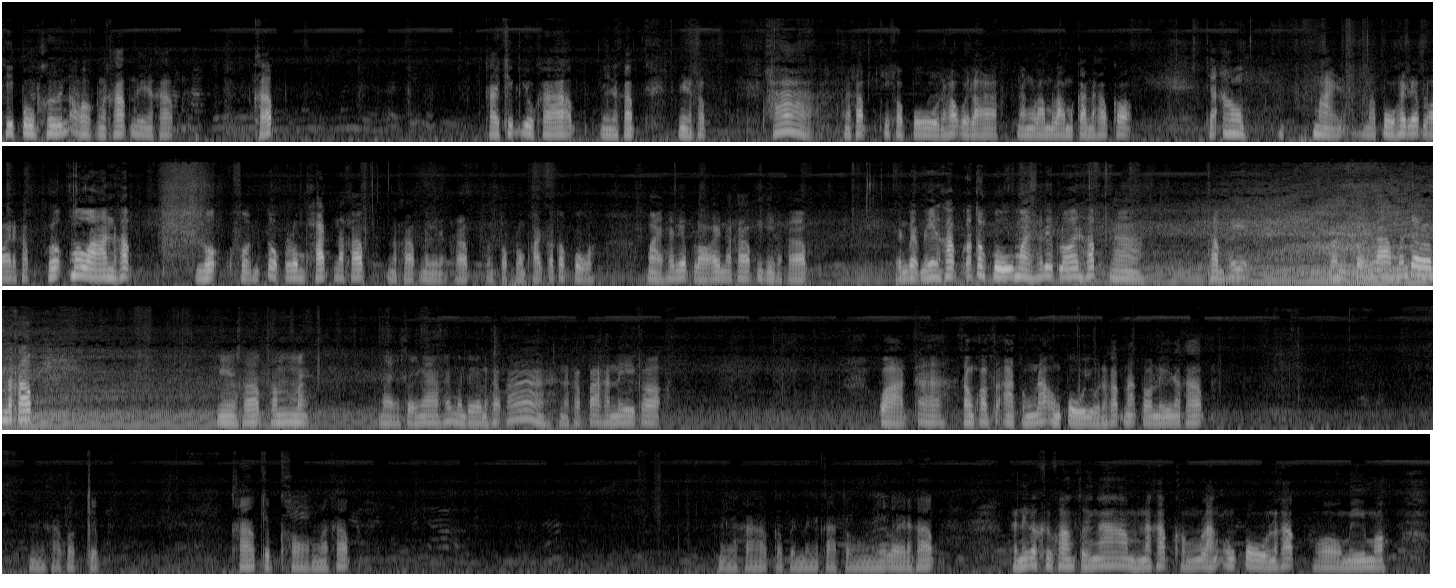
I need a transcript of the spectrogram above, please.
ที่ปูพื้นออกนะครับนี่นะครับครับถ่ายคลิปอยู่ครับนี่นะครับนี่นะครับ ผ้านะครับที่เขาปูนะครับ เวลานางลำลำกันนะครับ ก็จะเอาใหม่มาปูให้เรียบร้อยนะครับ เพราะเมื่อวานนะครับลฝนตกลมพัดนะครับนะครับ นี่นะครับฝนตกลมพัดก็ต้องปูใหม่ให้เรียบร้อยนะครับ นี่นะครับ เป็นแบบนี้นะครับ ก็ต้องปูใหม่ให้เรียบร้อยครับอ่าทำให้มันสวยงามเหมือนเดิมนะครับ นี่นะครับทำใหม่ใหม่สวยงามให้เหมือนเดิมนะครับอ่านะครับ ป้าฮันนี่ก็ กวาดอ่าทำความสะอาดตรงหน้าองค์ปู่อยู่นะครับ ณตอนนี้นะครับนี่นะครับก็เก็บข้าวเก็บของนะครับนี่นะครับ ก็เป็นบรรยากาศตรงนี้เลยนะครับ อันนี้ก็คือความสวยงามนะครับของหลังองค์ปู่นะครับโอ้มีหมอก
